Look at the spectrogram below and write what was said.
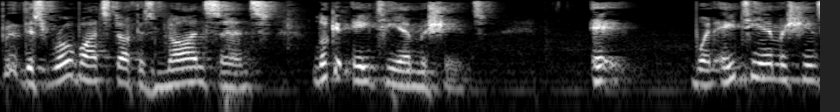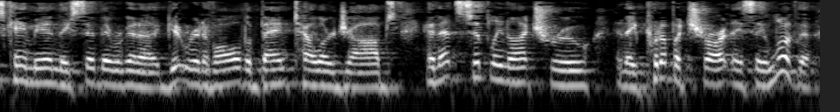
this robot stuff is nonsense. Look at ATM machines. It, when ATM machines came in, they said they were going to get rid of all the bank teller jobs, and that's simply not true. And they put up a chart and they say, look, the,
